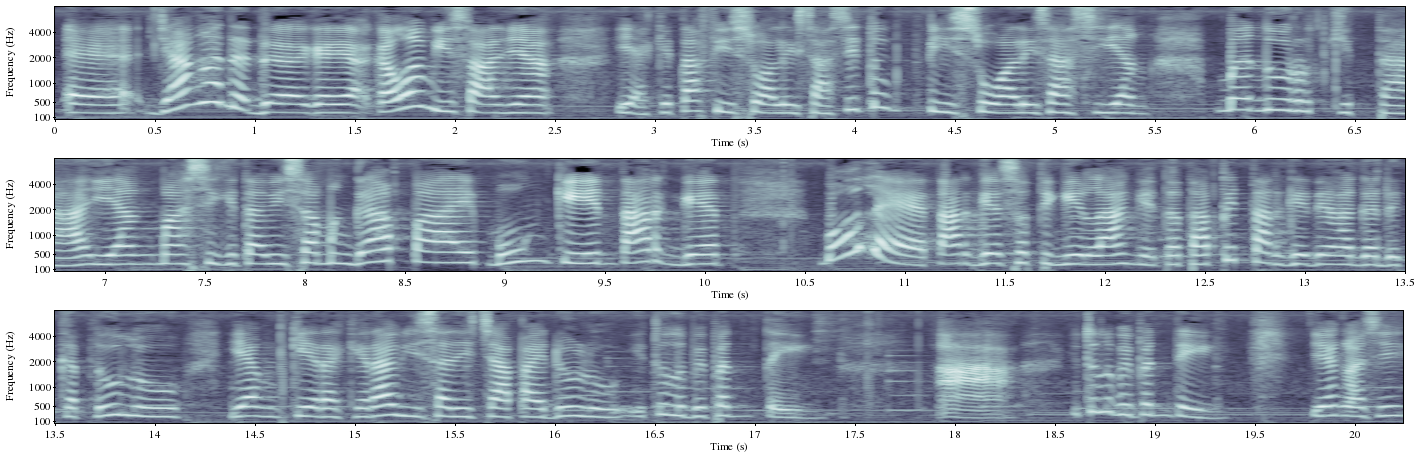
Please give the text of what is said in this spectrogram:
Eh jangan ada kayak kalau misalnya ya kita visualisasi tuh visualisasi yang menurut kita yang masih kita bisa menggapai mungkin target. Boleh target setinggi langit tetapi target yang agak dekat dulu yang kira-kira bisa dicapai dulu itu lebih penting ah itu lebih penting. Ya nggak sih?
